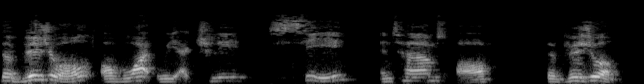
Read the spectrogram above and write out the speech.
the visual of what we actually see in terms of the visual.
